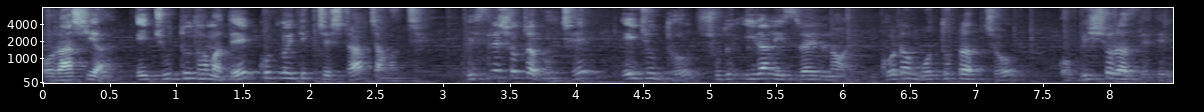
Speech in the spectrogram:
ও রাশিয়া এই যুদ্ধ থামাতে কূটনৈতিক চেষ্টা চালাচ্ছে। বিশ্লেষকরা বলছে, এই যুদ্ধ শুধু ইরান, ইসরায়েল নয়, গোটা মধ্যপ্রাচ্য ও বিশ্ব রাজনীতির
